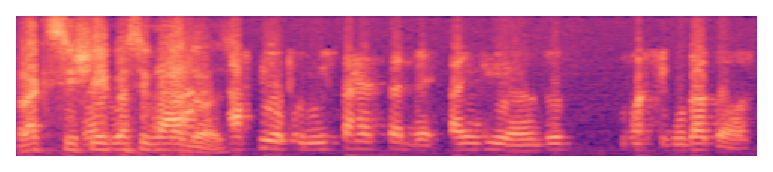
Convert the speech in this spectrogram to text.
para que se chegue a segunda dose. A Fiocruz está recebendo, está enviando uma segunda dose.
